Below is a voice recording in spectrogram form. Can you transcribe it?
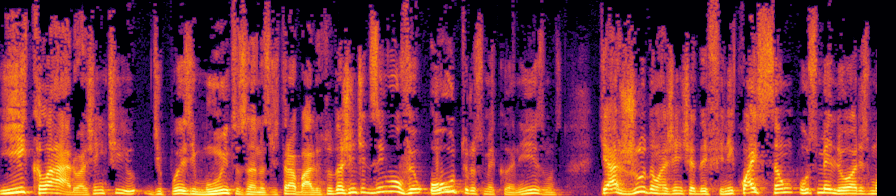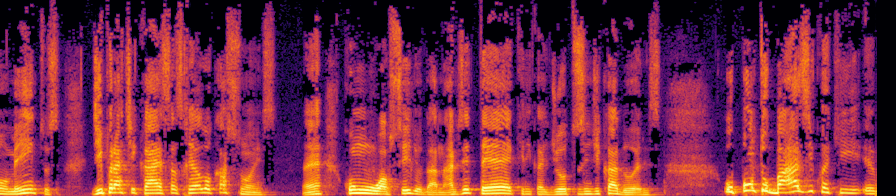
E, claro, a gente, depois de muitos anos de trabalho, tudo, a gente desenvolveu outros mecanismos que ajudam a gente a definir quais são os melhores momentos de praticar essas realocações, né? com o auxílio da análise técnica e de outros indicadores. O ponto básico é que eh,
